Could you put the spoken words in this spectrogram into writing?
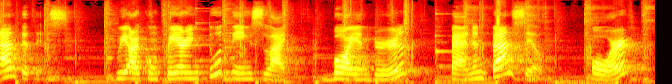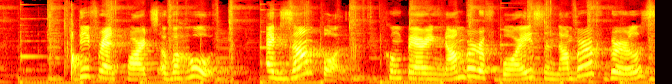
entities, we are comparing two things like boy and girl, pen and pencil, or different parts of a whole. Example, comparing number of boys and number of girls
